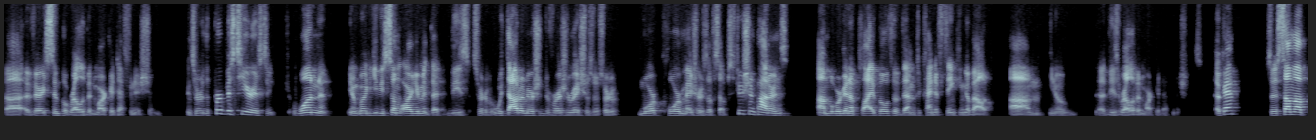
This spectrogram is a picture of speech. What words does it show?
uh, a very simple relevant market definition. And sort of the purpose here is to, one, you know, I'm going to give you some argument that these sort of without inertia diversion ratios are sort of more core measures of substitution patterns, um, but we're going to apply both of them to kind of thinking about, um, you know, uh, these relevant market definitions. Okay, so to sum up,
